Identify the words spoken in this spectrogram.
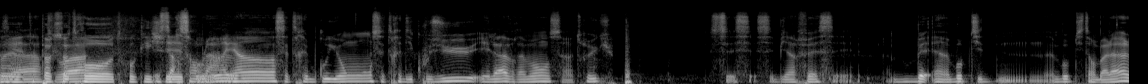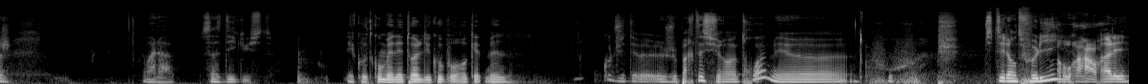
bazar. t'as peur que ce soit trop, trop Et cliché. ça ressemble trop- à rien, c'est très brouillon, c'est très décousu. Et là, vraiment, c'est un truc. C'est bien fait, c'est un, be- un beau petit, un beau petit emballage. Voilà, ça se déguste. Écoute, combien d'étoiles du coup pour Rocketman? Écoute, euh, je partais sur un 3, mais. Euh... Petit élan de folie. Waouh Allez.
